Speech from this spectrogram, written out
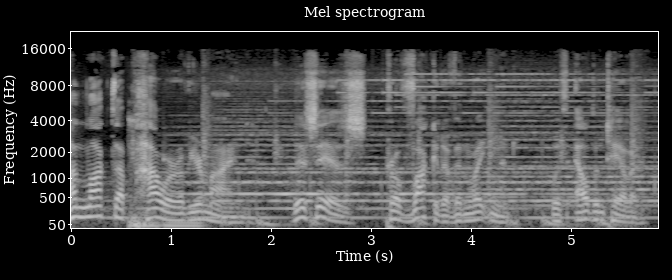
Unlock the power of your mind. This is Provocative Enlightenment with Eldon Taylor.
